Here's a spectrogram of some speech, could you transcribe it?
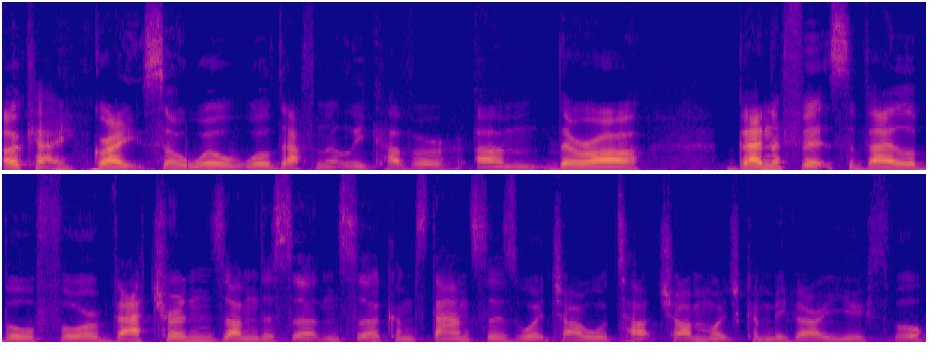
Okay, great. So we'll we'll definitely cover. Um, there are benefits available for veterans under certain circumstances, which I will touch on, which can be very useful.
